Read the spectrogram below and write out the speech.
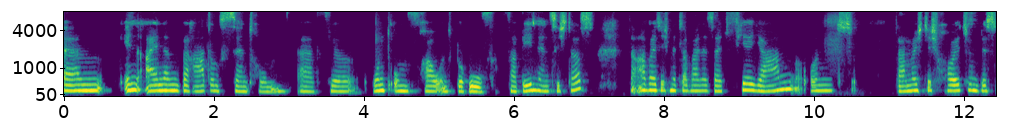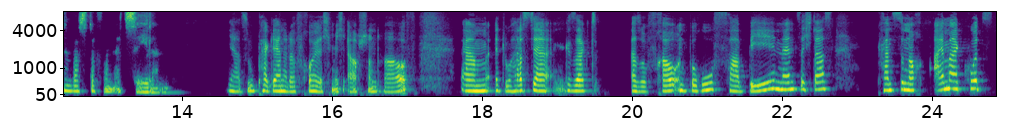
ähm, in einem Beratungszentrum äh, für rund um Frau und Beruf. VB nennt sich das. Da arbeite ich mittlerweile seit vier Jahren und da möchte ich heute ein bisschen was davon erzählen. Ja, super gerne, da freue ich mich auch schon drauf. Ähm, du hast ja gesagt, also Frau und Beruf, VB nennt sich das. Kannst du noch einmal kurz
